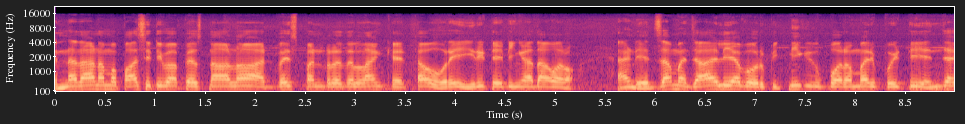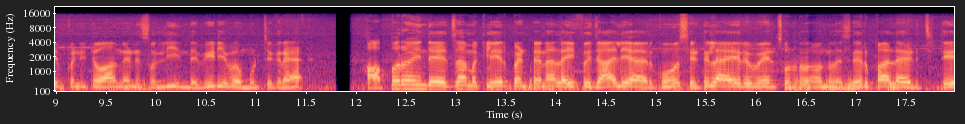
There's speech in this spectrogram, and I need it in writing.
என்னதான் நம்ம பாசிட்டிவாக பேசினாலும் அட்வைஸ் பண்ணுறதெல்லாம் கேட்டால் ஒரே இரிட்டேட்டிங்காக தான் வரும். அண்ட் எக்ஸாமை ஜாலியாக ஒரு பிக்னிக்கு போகிற மாதிரி போயிட்டு என்ஜாய் பண்ணிட்டு வாங்கன்னு சொல்லி இந்த வீடியோவை முடிச்சுக்கிறேன். அப்புறம் இந்த எக்ஸாமை கிளியர் பண்ணிட்டேன்னா லைஃப் ஜாலியாக இருக்கும் செட்டில் ஆயிடுவேன்னு சொல்கிறவங்கள செருப்பால் அடிச்சுட்டு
